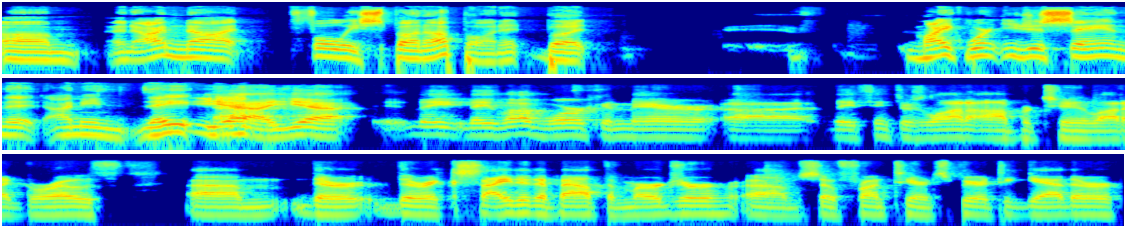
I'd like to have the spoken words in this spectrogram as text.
um, and I'm not fully spun up on it, but Mike, weren't you just saying that? I mean, they yeah, uh, yeah, they they love working there. Uh, they think there's a lot of opportunity, a lot of growth. Um, they're they're excited about the merger. Um, so Frontier and Spirit together,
